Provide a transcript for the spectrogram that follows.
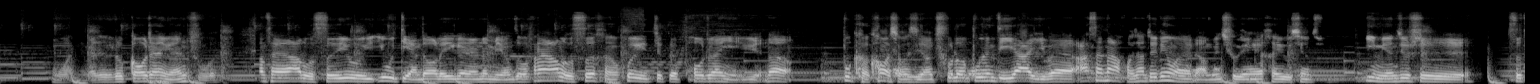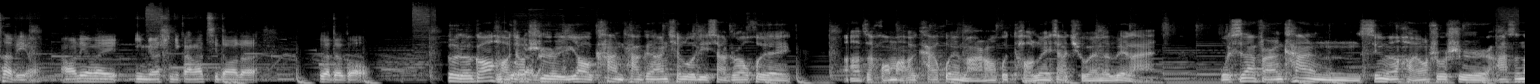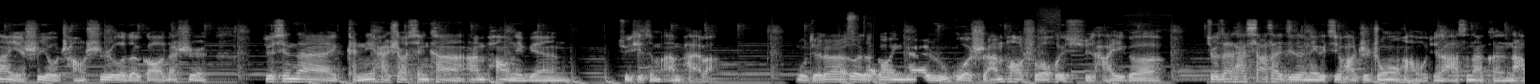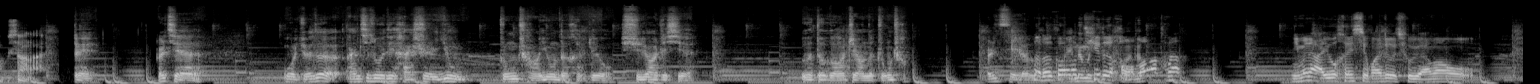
哇，你们这都高瞻远瞩。刚才阿鲁斯又又点到了一个人的名字，我发现阿鲁斯很会这个抛砖引玉。那不可靠消息啊！除了布恩迪亚以外，阿森纳好像对另外两名球员也很有兴趣。一名就是斯特林，然后另外一名是你刚刚提到的厄德高。厄德高好像是要看他跟安切洛蒂下周会啊在皇马会开会嘛，然后会讨论一下球员的未来。我现在反正看新闻，好像说是阿森纳也是有尝试厄德高，但是就现在肯定还是要先看安胖那边具体怎么安排吧。我觉得厄德高应该，如果是安炮说会许他一个，就是在他下赛季的那个计划之中的话，我觉得阿森纳可能拿不下来。对，而且我觉得安切洛蒂还是用中场用的很溜，需要这些厄德高这样的中场。而且厄德高踢得好吗？他，你们俩有很喜欢这个球员吗？我。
